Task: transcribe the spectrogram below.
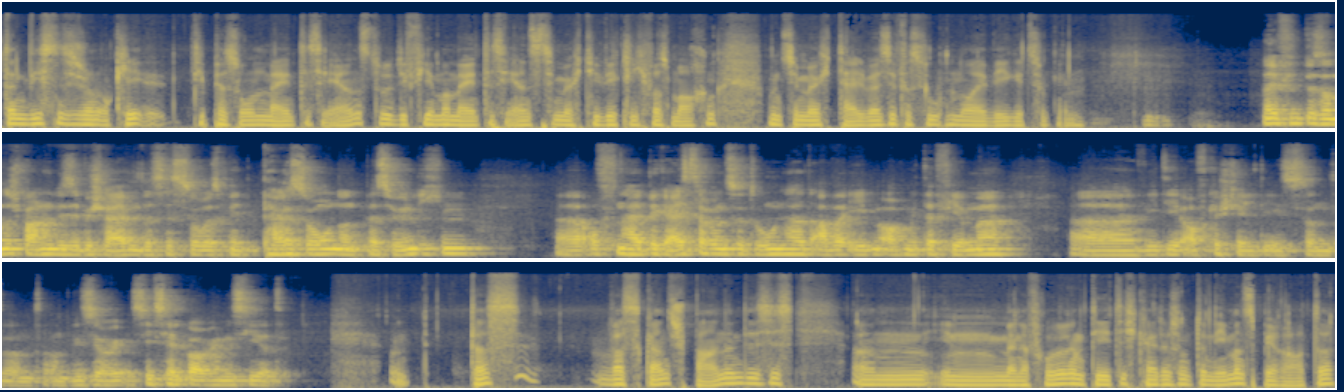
dann wissen Sie schon, okay, die Person meint es ernst oder die Firma meint es ernst, sie möchte hier wirklich was machen und sie möchte teilweise versuchen, neue Wege zu gehen. Na, ich finde besonders spannend, wie Sie beschreiben, dass es sowas mit Person und persönlichem äh, Offenheit, Begeisterung zu tun hat, aber eben auch mit der Firma, äh, wie die aufgestellt ist und, und, und wie sie sich selber organisiert. Und das was ganz spannend ist, ist, ähm, in meiner früheren Tätigkeit als Unternehmensberater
